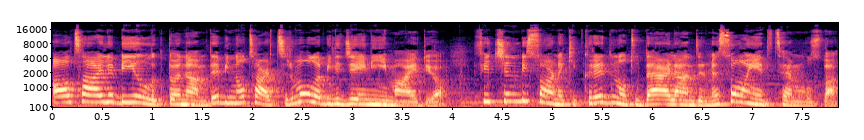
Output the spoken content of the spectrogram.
6 ay ile 1 yıllık dönemde bir not artırımı olabileceğini ima ediyor. Fitch'in bir sonraki kredi notu değerlendirmesi 17 Temmuz'da.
